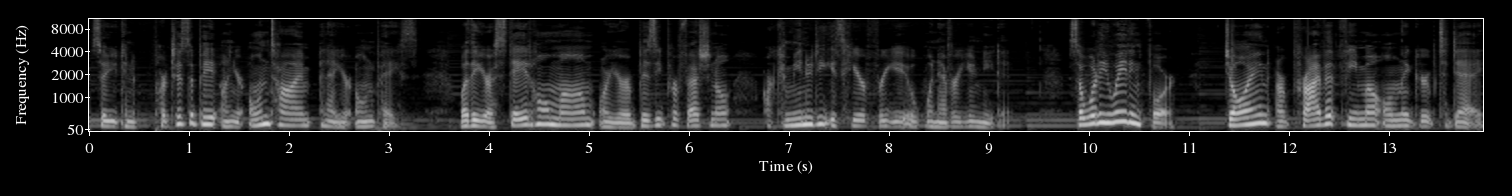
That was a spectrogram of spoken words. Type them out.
so you can participate on your own time and at your own pace. Whether you're a stay at home mom or you're a busy professional, our community is here for you whenever you need it. So, what are you waiting for? Join our private female only group today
